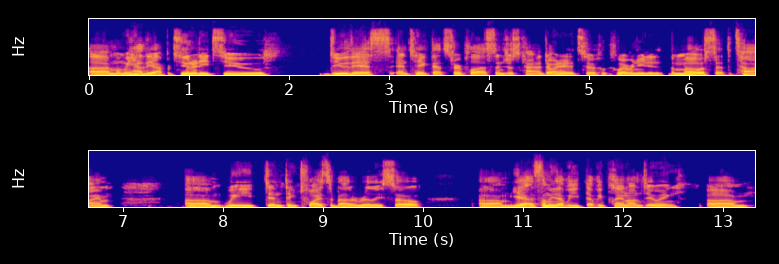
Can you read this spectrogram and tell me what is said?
um, when we had the opportunity to do this and take that surplus and just kind of donate it to whoever needed it the most at the time, um, we didn't think twice about it really. So um, yeah, it's something that we that we plan on doing um,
